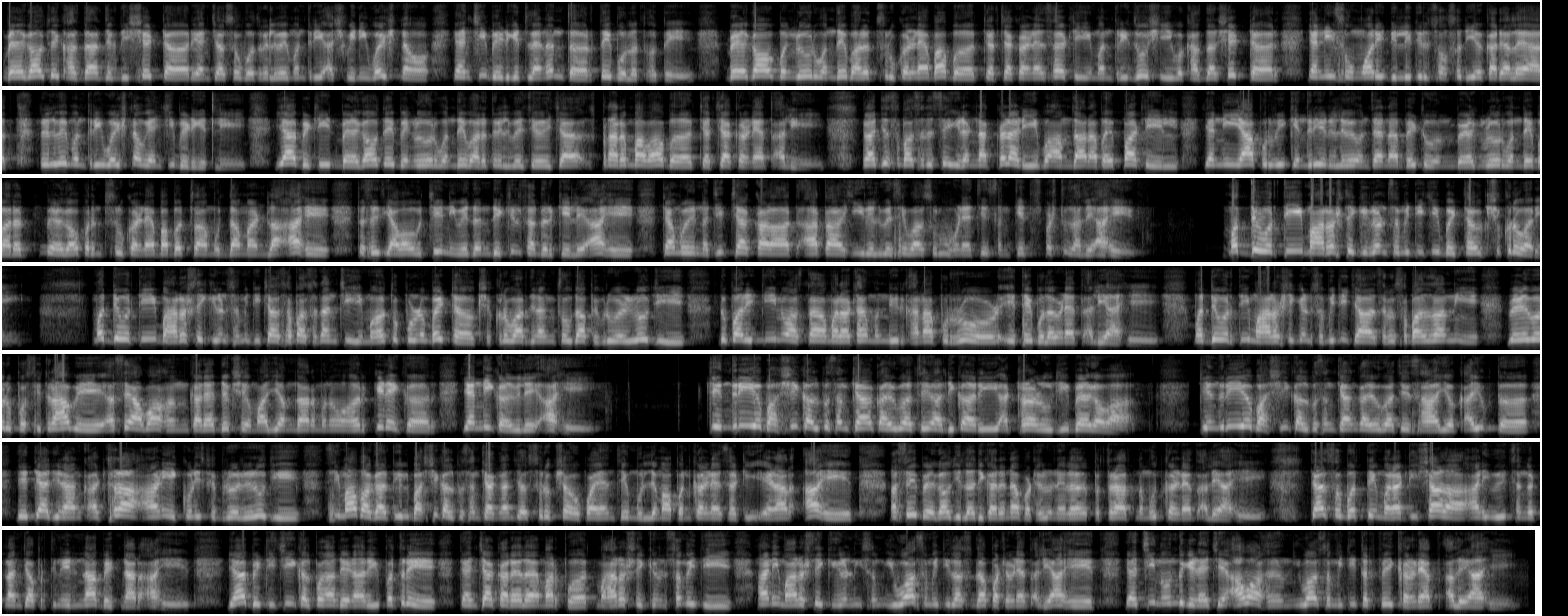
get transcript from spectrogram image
बेळगावचे खासदार जगदीश शेट्टर यांच्यासोबत रेल्वे मंत्री अश्विनी वैष्णव यांची भेट घेतल्यानंतर ते बोलत होते. बेळगाव बेंगळूर वंदे भारत सुरू करण्याबाबत चर्चा करण्यासाठी मंत्री जोशी व खासदार शेट्टर यांनी सोमवारी दिल्लीतील संसदीय कार्यालयात रेल्वे मंत्री वैष्णव यांनी यांची भेट घेतली. या भेटीत बेळगाव ते बेंगळूर वंदे भारत रेल्वे सेवेच्या प्रारंभाबाबत चर्चा करण्यात आली. राज्यसभा सदस्य हिरण्णा कडाडी व आमदार अभय पाटील यांनी यापूर्वी केंद्रीय रेल्वे मंत्र्यांना भेटून बेंगळूर वंदे भारत बेळगावपर्यंत सुरू करण्याबाबतचा मुद्दा मांडला आहे. तसेच याबाबतचे निवेदन देखील सादर केले आहे. त्यामुळे नजीकच्या काळात आता ही रेल्वे सेवा सुरू होण्याचे संकेत स्पष्ट झाले आहेत. मध्यवर्ती महाराष्ट्र एकीकरण समितीची बैठक शुक्रवारी. मध्यवर्ती महाराष्ट्र किरण समितीच्या सभासदांची महत्त्वपूर्ण बैठक शुक्रवार दिनांक चौदा फेब्रुवारी रोजी दुपारी तीन वाजता मराठा मंदिर खानापूर रोड येथे बोलावण्यात आली आहे. मध्यवर्ती महाराष्ट्र किरण समितीच्या सर्व सभासदांनी वेळेवर उपस्थित राहावे असे आवाहन कार्याध्यक्ष माजी आमदार मनोहर किणेकर यांनी कळविले आहे. केंद्रीय भाषिक अल्पसंख्याक आयोगाचे अधिकारी अठरा रोजी बेळगावात. केंद्रीय भाषिक अल्पसंख्याक आयोगाचे सहाय्यक आयुक्त येत्या दिनांक अठरा आणि एकोणीस फेब्रुवारी रोजी सीमा भागातील भाषिक अल्पसंख्याकांच्या सुरक्षा उपायांचे मूल्यमापन करण्यासाठी येणार आहेत असे बेळगाव जिल्हाधिकाऱ्यांना पाठवून पत्रात नमूद करण्यात आले आहे. त्यासोबत ते मराठी शाळा आणि विविध संघटनांच्या प्रतिनिधींना भेटणार आहेत. या भेटीची कल्पना देणारी पत्रे त्यांच्या कार्यालयामार्फत महाराष्ट्र किरण समिती आणि महाराष्ट्र किरण सम- युवा समितीला सुद्धा पाठवण्यात आली आहेत. याची नोंद घेण्याचे आवाहन युवा समितीतर्फे करण्यात आले आहे.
